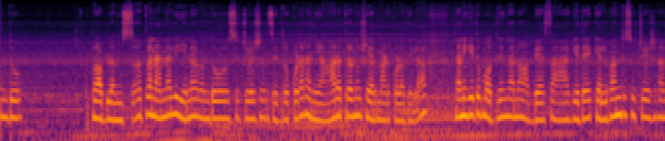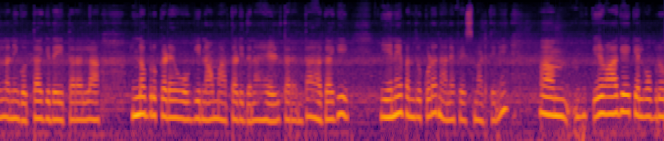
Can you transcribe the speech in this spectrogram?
ಒಂದು ಪ್ರಾಬ್ಲಮ್ಸ್ ಅಥವಾ ನನ್ನಲ್ಲಿ ಏನೇ ಒಂದು ಸಿಚುವೇಶನ್ಸ್ ಇದ್ದರೂ ಕೂಡ ನಾನು ಯಾರ ಹತ್ರನೂ ಶೇರ್ ಮಾಡ್ಕೊಳ್ಳೋದಿಲ್ಲ. ನನಗಿದು ಮೊದಲಿಂದನೂ ಅಭ್ಯಾಸ ಆಗಿದೆ. ಕೆಲವೊಂದು ಸಿಚುವೇಶನಲ್ಲಿ ನನಗೆ ಗೊತ್ತಾಗಿದೆ ಈ ಥರ ಎಲ್ಲ. ಇನ್ನೊಬ್ಬರ ಕಡೆ ಹೋಗಿ ನಾವು ಮಾತಾಡಿದ್ದನ್ನು ಹೇಳ್ತಾರೆ ಅಂತ. ಹಾಗಾಗಿ ಏನೇ ಬಂದರೂ ಕೂಡ ನಾನೇ ಫೇಸ್ ಮಾಡ್ತೀನಿ. ಹಾಗೆ ಕೆಲವೊಬ್ಬರು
